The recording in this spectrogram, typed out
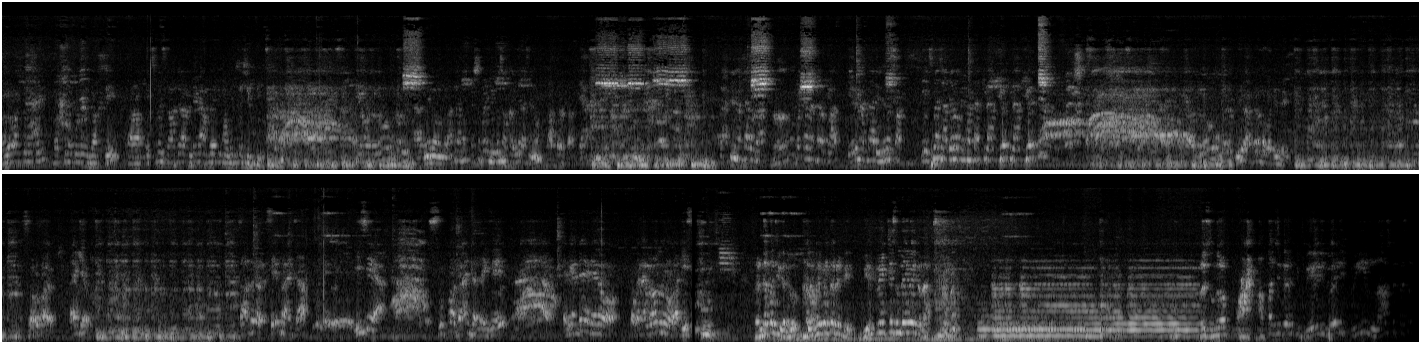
భగవంతునికి భక్తులకునే భక్తి ఎక్స్ప్రెస్ రాజా అంటేనే అందరికి నవ్వించే శక్తి నేను రాజాను కష్టపడి మీకోసం ఒక కవిత రాశాను బట్టలు అంటారు క్లాస్ ఏడు అంటారు ఇందులో ఎక్స్ప్రెస్ రాజాలో మేమంటారు క్లాస్ కిరా పట్టింది. సూపర్ థ్యాంక్ యూ అందరూ సేమ్ బ్రాంచా ఈజీగా సూపర్ బ్రాంచ్ అది అయితే ఎందుకంటే నేను ఒక నెల రోజులు అది రంగపతి గారు అలా భయపడతారండి మీరు క్రియేట్ చేసిన దైవే కదా. సుందరం. పసిగరికి వేడి వేడి ప్రీ లాస్ట్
